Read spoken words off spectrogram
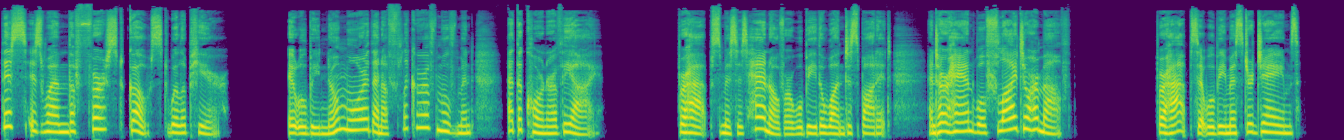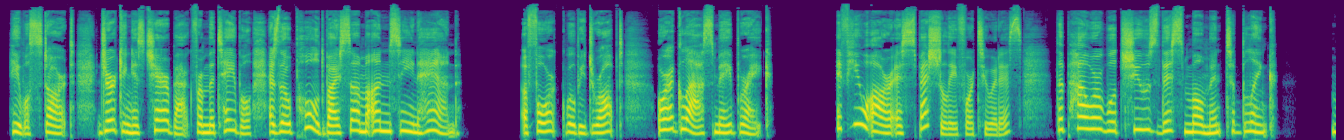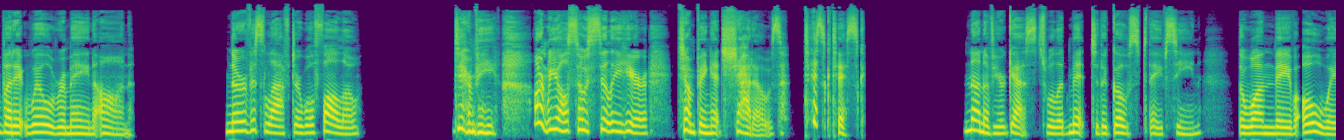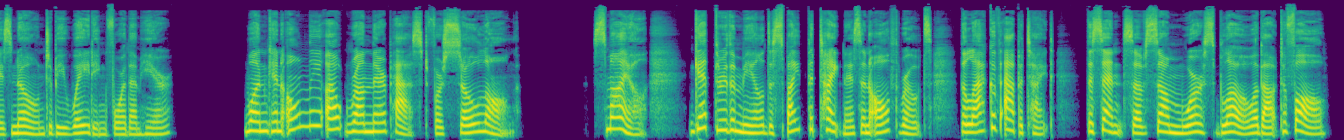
This is when the first ghost will appear. It will be no more than a flicker of movement at the corner of the eye. Perhaps Mrs. Hanover will be the one to spot it, and her hand will fly to her mouth. Perhaps it will be Mr. James. He will start, jerking his chair back from the table as though pulled by some unseen hand. A fork will be dropped, or a glass may break. If you are especially fortuitous, the power will choose this moment to blink, but it will remain on. Nervous laughter will follow, Dear me, aren't we all so silly here, jumping at shadows? Tisk tisk. None of your guests will admit to the ghost they've seen, the one they've always known to be waiting for them here. One can only outrun their past for so long. Smile. Get through the meal despite the tightness in all throats, the lack of appetite, the sense of some worse blow about to fall.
